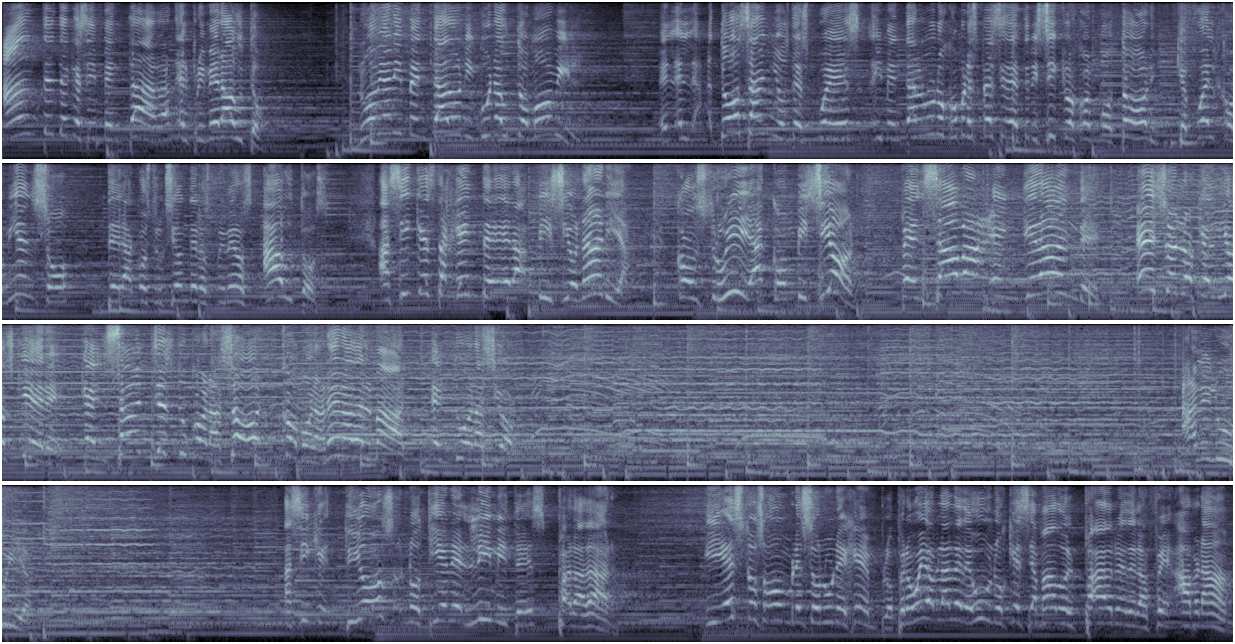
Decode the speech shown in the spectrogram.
antes de que se inventaran el primer auto. No habían inventado ningún automóvil. dos años después inventaron uno como una especie de triciclo con motor que fue el comienzo de la construcción de los primeros autos. Así que esta gente era visionaria, construía con visión pensaba en grande. Eso es lo que Dios quiere, que ensanches tu corazón como la arena del mar en tu oración. Aleluya. Así que Dios no tiene límites para dar. Y estos hombres son un ejemplo. Pero voy a hablarle de uno que es llamado el padre de la fe, Abraham.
